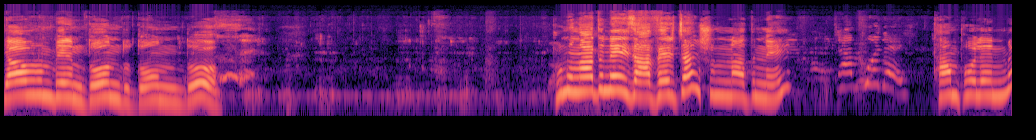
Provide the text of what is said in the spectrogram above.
Yavrum benim dondu dondu. Bunun adı ne Zafercan? Şunun adı ne? Tampone. Tampolen mi?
